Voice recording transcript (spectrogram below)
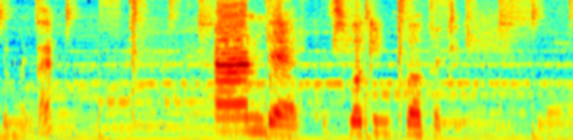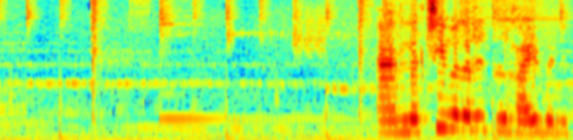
thing like that. And there, it's working perfectly. And let's see whether it will hide when it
